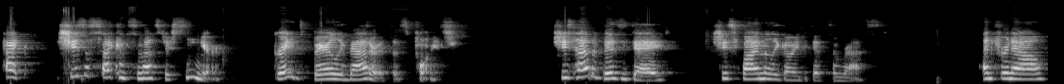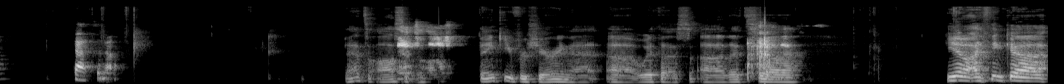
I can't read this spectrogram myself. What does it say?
Heck, she's a second semester senior. Grades barely matter at this point. She's had a busy day. She's finally going to get some rest. And for now, that's enough. That's awesome. Thank you for sharing that uh, with us. Uh, that's, uh, you know, I think uh,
